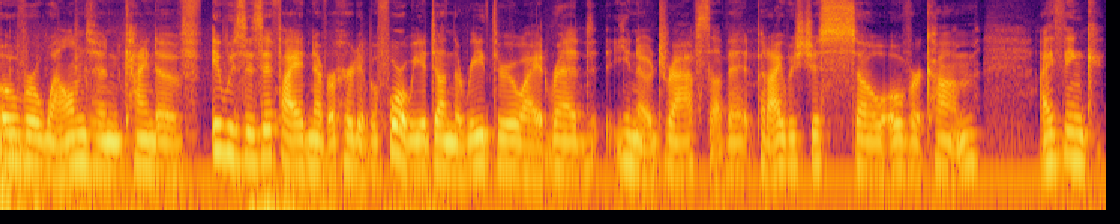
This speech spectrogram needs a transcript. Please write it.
overwhelmed and kind of it was as if I had never heard it before. We had done the read through, I had read, you know, drafts of it, but I was just so overcome. I think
